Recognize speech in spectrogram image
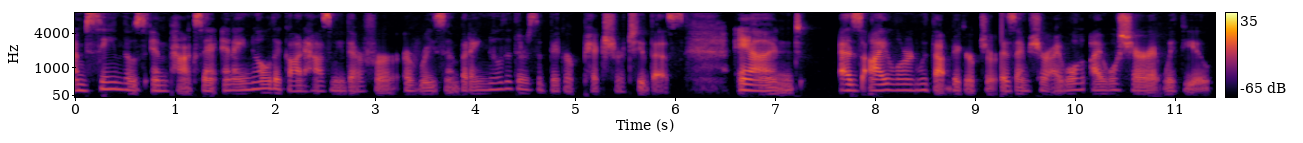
I'm seeing those impacts, and, and I know that God has me there for a reason, but I know that there's a bigger picture to this. And as I learn with that bigger picture, as I'm sure I will, I will share it with you.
